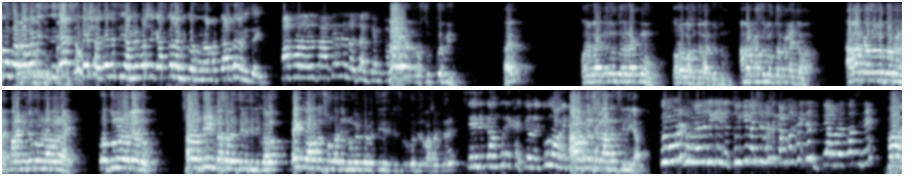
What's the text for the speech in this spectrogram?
কোন কথা কইছিস তুই দেখছ শয়তান এসে আমার বাসায় কাজ করলে আমি করব না আমার টাকা আমি যাই। ফাসার তাতে দেন জাগ তোরা চুপ করবি? হ্যাঁ? ওরে বাইর করে দিম তোরা রাখব তোরা বসাতে বার করে দিম। আমার কাজের লোক দরকার নাই তো আমার কাজের লোক দরকার নাই। পারে নিজে করবি না বলে নাই। তোরা দুনুরা বিয়াদ সারাদিন বাসাতে সিলে সিলি করস। এই তো আমাদের সন্ধ্যা যে রুমের ভিতরে সিলে সিলি শুরু করে দিয়েছে বাসার ভিতরে। এই নে কাম করে খাইতে অনেক কোন অনেক আমার তো ছেলে হাতে ছিলিয়া তুই মোরে ঠুমনা দিলি কি তুই কি মাসে মাসে কাম করে খাইতে তুই আমার কাছে নে। হ্যাঁ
